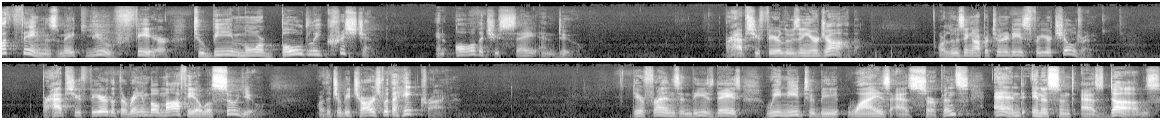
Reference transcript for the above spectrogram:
What things make you fear to be more boldly Christian in all that you say and do? Perhaps you fear losing your job or losing opportunities for your children. Perhaps you fear that the Rainbow Mafia will sue you or that you'll be charged with a hate crime. Dear friends, in these days, we need to be wise as serpents and innocent as doves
